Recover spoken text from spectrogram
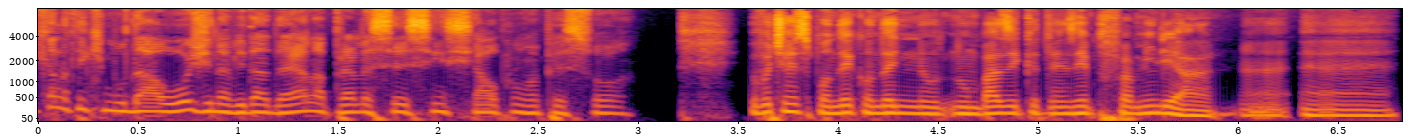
O que ela tem que mudar hoje na vida dela para ela ser essencial para uma pessoa? Eu vou te responder quando num base que eu tenho exemplo familiar. Né? É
